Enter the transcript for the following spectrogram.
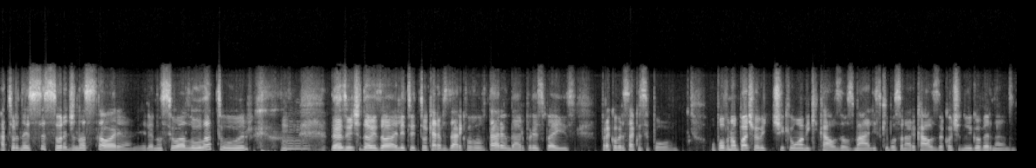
a turnê sucessora de Nossa História. Ele anunciou a Lula Tour 2022. Ó, ele tweetou: Quero avisar que vou voltar a andar por esse país para conversar com esse povo. O povo não pode permitir que um homem que causa os males que Bolsonaro causa continue governando.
